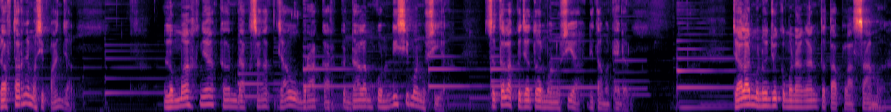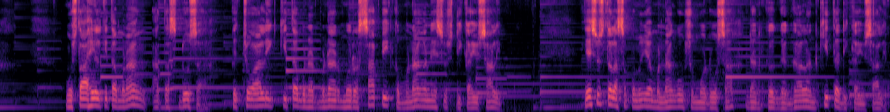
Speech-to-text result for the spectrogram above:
Daftarnya masih panjang. Lemahnya kehendak sangat jauh berakar ke dalam kondisi manusia setelah kejatuhan manusia di Taman Eden. Jalan menuju kemenangan tetaplah sama. Mustahil kita menang atas dosa kecuali kita benar-benar meresapi kemenangan Yesus di kayu salib. Yesus telah sepenuhnya menanggung semua dosa dan kegagalan kita di kayu salib.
